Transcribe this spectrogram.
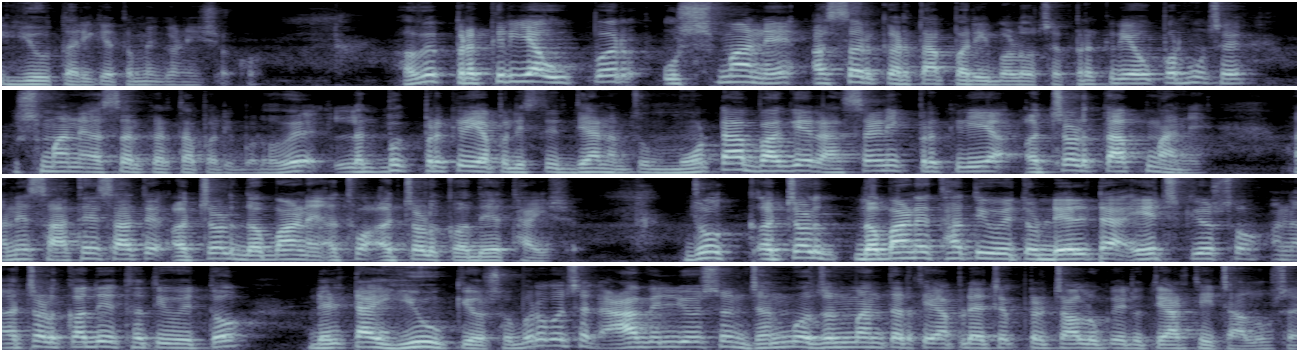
યુ તરીકે તમે ગણી શકો. હવે પ્રક્રિયા ઉપર ઉષ્માને અસર કરતા પરિબળો છે. પ્રક્રિયા ઉપર શું છે? ઉષ્માને અસર કરતા પરિબળો. હવે લગભગ પ્રક્રિયા પરિસ્થિતિ ધ્યાન આપજો. મોટા ભાગે રાસાયણિક પ્રક્રિયા અચળ તાપમાને અને સાથે સાથે અચળ દબાણે અથવા અચળ કદે થાય છે. જો અચળ દબાણે થતી હોય તો ડેલ્ટા એચ કહેશો અને અચળ કદે થતી હોય તો ડેલ્ટા યુ કયો છો? બરોબર છે? આ વેલ્યુએશન જન્મો જન્માંતરથી આપણે ચેપ્ટર ચાલુ કર્યું, ત્યારથી ચાલુ છે.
